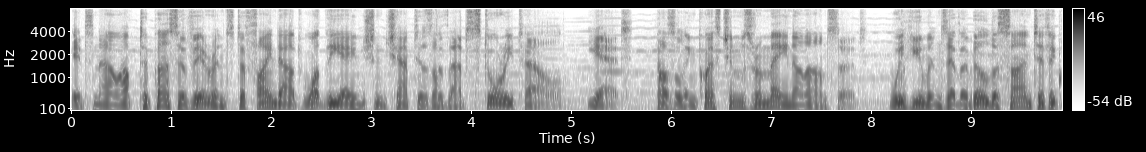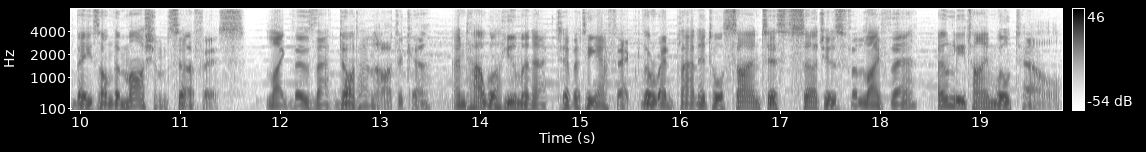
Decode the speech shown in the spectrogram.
It's now up to Perseverance to find out what the ancient chapters of that story tell. Yet, puzzling questions remain unanswered. Will humans ever build a scientific base on the Martian surface? Like those at dot Antarctica? And how will human activity affect the red planet or scientists' searches for life there? Only time will tell.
